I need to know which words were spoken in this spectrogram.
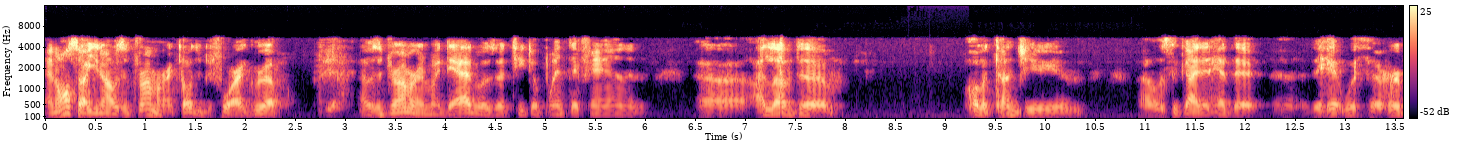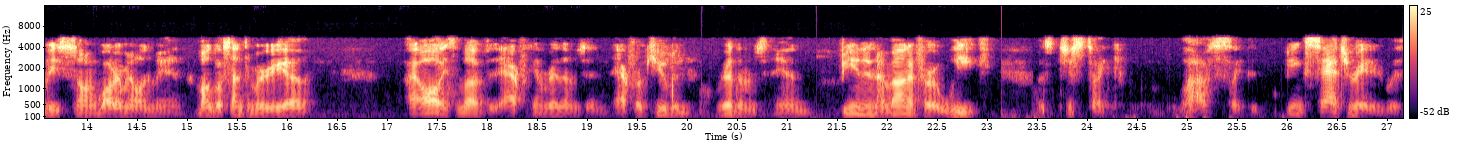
And also, you know, I was a drummer. I told you before. I grew up I was a drummer, and my dad was a Tito Puente fan, and uh, I loved uh, Olatunji, and I was the guy that had the uh, the hit with uh, Herbie's song "Watermelon Man," Mongo Santamaria. I always loved African rhythms and Afro-Cuban rhythms, and being in Havana for a week was just like, wow, it's like being saturated with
